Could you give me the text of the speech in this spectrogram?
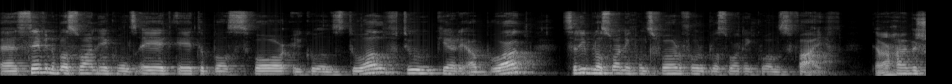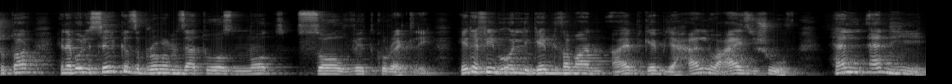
uh, 7 plus 1 equals 8 8 plus 4 equals 12 2 carry up 1 3 plus 1 equals 4 4 plus 1 equals 5 تمام حبايبي الشطار؟ هنا بيقول لي circles problem that was not solved correctly. هنا في بيقول لي جايب لي طبعا عايز جايب لي حل وعايز يشوف هل أنهي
